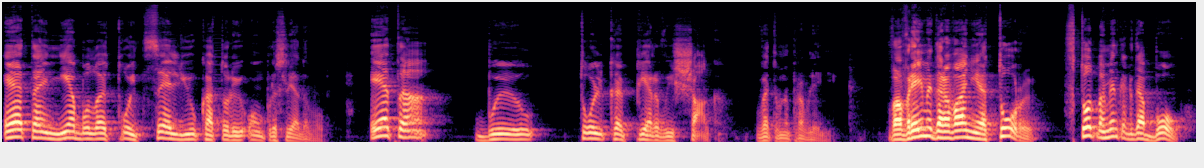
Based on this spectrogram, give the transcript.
Это не было той целью, которую он преследовал. Это был только первый шаг в этом направлении. Во время дарования Торы, в тот момент, когда Бог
